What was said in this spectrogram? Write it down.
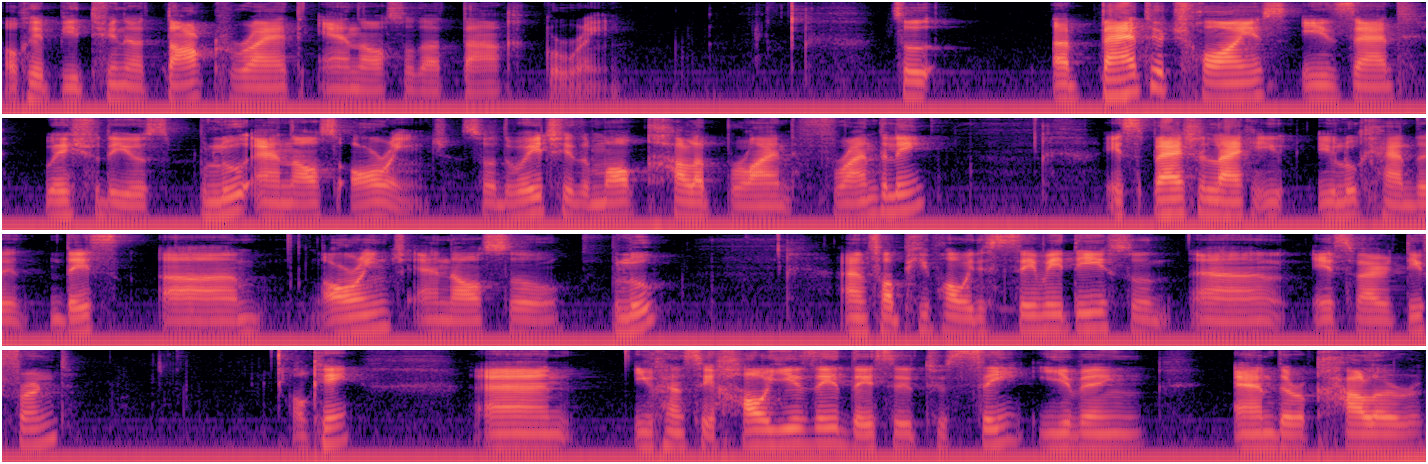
Okay, between a dark red and also the dark green. So a better choice is that we should use blue and also orange. So which is more colorblind friendly especially like you, you look at the, this um, orange and also blue. And for people with CVD so uh, it's very different. Okay? And you can see how easy this is to see even under color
